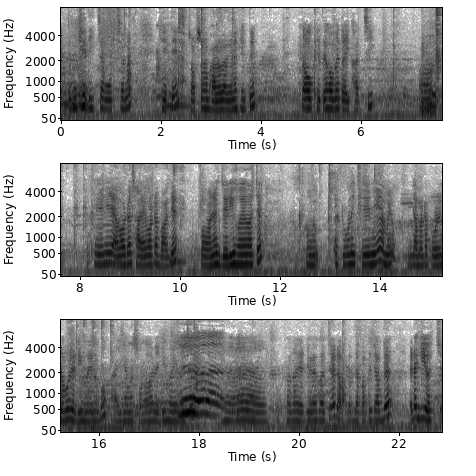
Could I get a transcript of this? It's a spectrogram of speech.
একদমই খেতে ইচ্ছা করছে না খেতে। সবসময় ভালো লাগে না খেতে। তাও খেতে হবে, তাই খাচ্ছি। খেয়ে নিয়ে এগারোটা, সাড়ে এগারোটা বাজে। তো অনেক দেরি হয়ে গেছে। একটুখানি খেয়ে নিয়ে আমি জামাটা পরে নেব রেডি হয়ে নেব। আর আমার সোনাও রেডি হয়ে গেছে। হ্যাঁ সোনা রেডি হয়ে গেছে ডক্টর দেখাতে যাবে। এটা কি হচ্ছে?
